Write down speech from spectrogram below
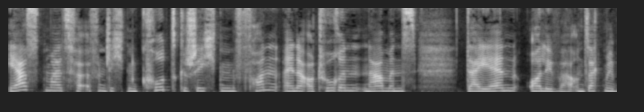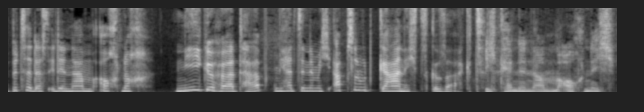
erstmals veröffentlichten Kurzgeschichten von einer Autorin namens Diane Oliver. Und sagt mir bitte, dass ihr den Namen auch noch nie gehört habt. Mir hat sie nämlich absolut gar nichts gesagt. Ich kenne den Namen auch nicht.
